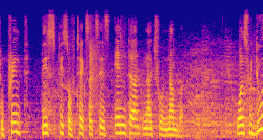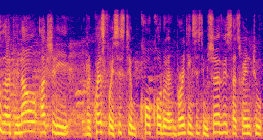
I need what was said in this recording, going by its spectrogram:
to print this piece of text that says enter natural number. Once we do that, we now actually request for a system call code or operating system service that's going to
